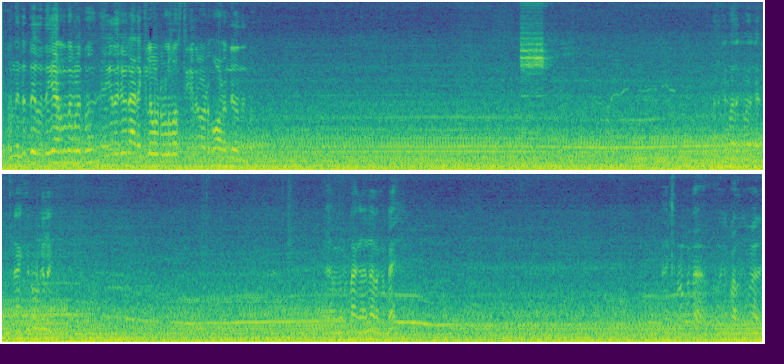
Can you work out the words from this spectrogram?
അപ്പം നിന്റെ ധൃതി കാരണം നമ്മളിപ്പോ ഏകദേശം ഒരു അര കിലോമീറ്ററുള്ള ഫസ്റ്റ് ഓടേണ്ടി വന്നിട്ടുണ്ട് പതുക്കെ പതുക്കെ പതുക്കെ ട്രാക്കിൽ കൊടുക്കല്ലേ ഇറങ്ങണ്ട അങ്ങനെ തന്നെ ഇറങ്ങട്ടെ മാക്സിമം കൊടുക്കണ്ട ഒരു പതുക്കെ മതി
